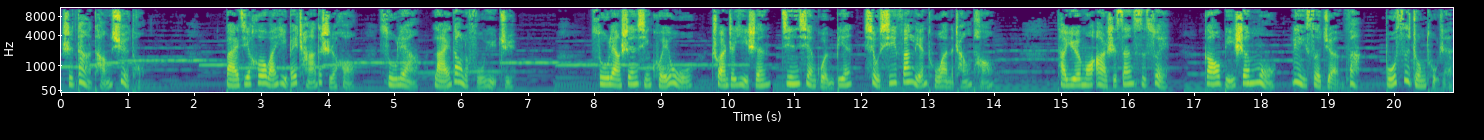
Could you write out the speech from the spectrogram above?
是大唐血统。白姬喝完一杯茶的时候，苏亮来到了福宇居。苏亮身形魁梧，穿着一身金线滚边、绣西番莲图案的长袍。他约莫二十三四岁，高鼻深目，栗色卷发，不似中土人。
